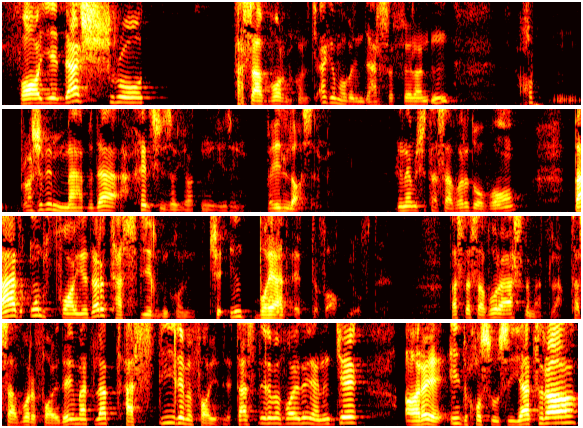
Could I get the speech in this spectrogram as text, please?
فایدهش رو تصور می‌کنید که اگه ما بریم درس فلان خب راجب مبدع خیلی چیزا یاد می‌گیریم و این لازمه. این نمیشه تصور دوم. بعد اون فایده رو تصدیق می‌کنید که این باید اتفاق بیفته. پس تصور اصل مطلب تصور فایده مطلب تصدیق به فایده. تصدیق به فایده یعنی که آره این خصوصیت را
